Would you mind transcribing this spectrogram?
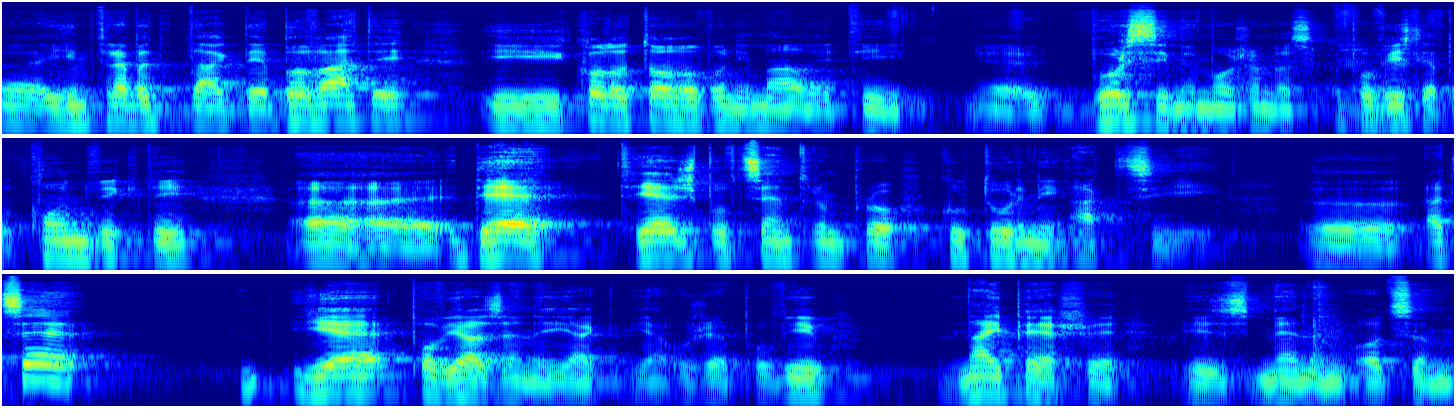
е, їм треба так де бувати. І коло того вони мали ті е, бурси, ми можемо повісти, або конвікти, е, де теж був центром про культурні акції. Е, А це є пов'язане, як я вже повів, найперше із менем отцем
